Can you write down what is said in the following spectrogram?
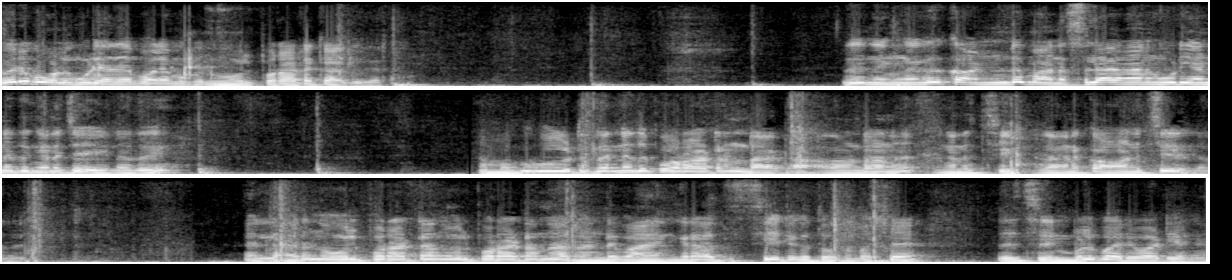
ഒരു ബോളും കൂടി അതേപോലെ നമുക്ക് നൂൽ പൊറോട്ടക്ക് ആക്കി തരാം. ഇത് നിങ്ങൾക്ക് കണ്ട് മനസ്സിലാകാൻ കൂടിയാണ് ഇതിങ്ങനെ ചെയ്യുന്നത്. നമുക്ക് വീട്ടിൽ തന്നെ ഇത് പൊറാട്ട ഉണ്ടാക്കാം. അതുകൊണ്ടാണ് ഇങ്ങനെ ചെയ്യുന്നത് അങ്ങനെ കാണിച്ചു തരുന്നത്. എല്ലാവരും നൂൽ പൊറാട്ട നൂൽ പൊറാട്ട എന്ന് പറഞ്ഞിട്ട് ഭയങ്കര അതിശയമായിട്ടൊക്കെ തോന്നും. പക്ഷേ ഇത് സിമ്പിൾ പരിപാടിയാണ്.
